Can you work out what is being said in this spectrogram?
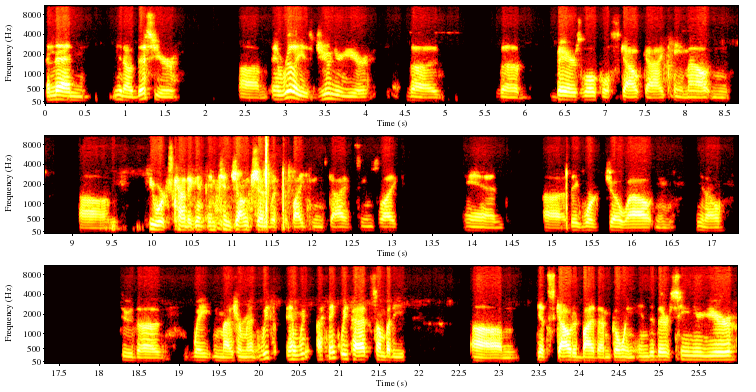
and then you know this year, um, and really his junior year, the the Bears local scout guy came out and um, he works kind of in, in, conjunction with the Vikings guy. It seems like, and uh, they work Joe out and you know do the weight and measurement. We and we I think we've had somebody um, get scouted by them going into their senior year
